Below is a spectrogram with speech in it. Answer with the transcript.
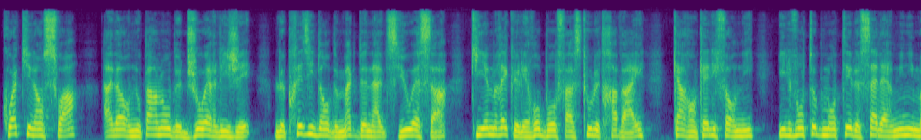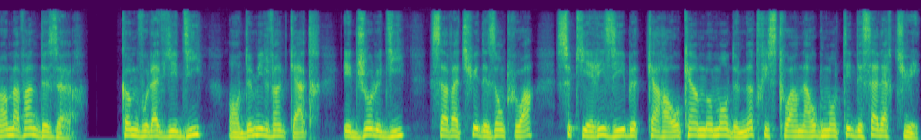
Quoi qu'il en soit, alors nous parlons de Joe Erlinger, le président de McDonald's USA, qui aimerait que les robots fassent tout le travail, car en Californie, ils vont augmenter le salaire minimum à 22 heures. Comme vous l'aviez dit, en 2024, et Joe le dit, ça va tuer des emplois, ce qui est risible car à aucun moment de notre histoire n'a augmenté des salaires tués.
